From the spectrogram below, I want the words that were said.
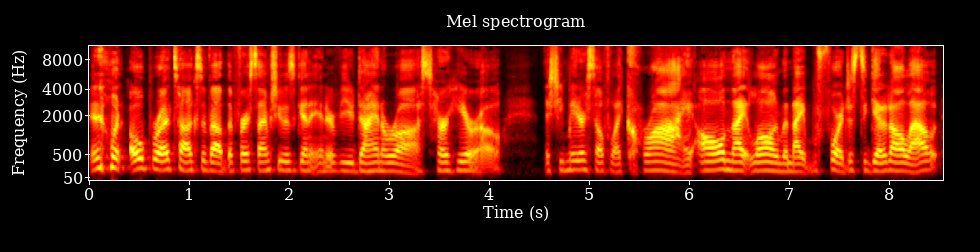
And when Oprah talks about the first time she was going to interview Diana Ross, her hero, that she made herself like cry all night long the night before just to get it all out.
